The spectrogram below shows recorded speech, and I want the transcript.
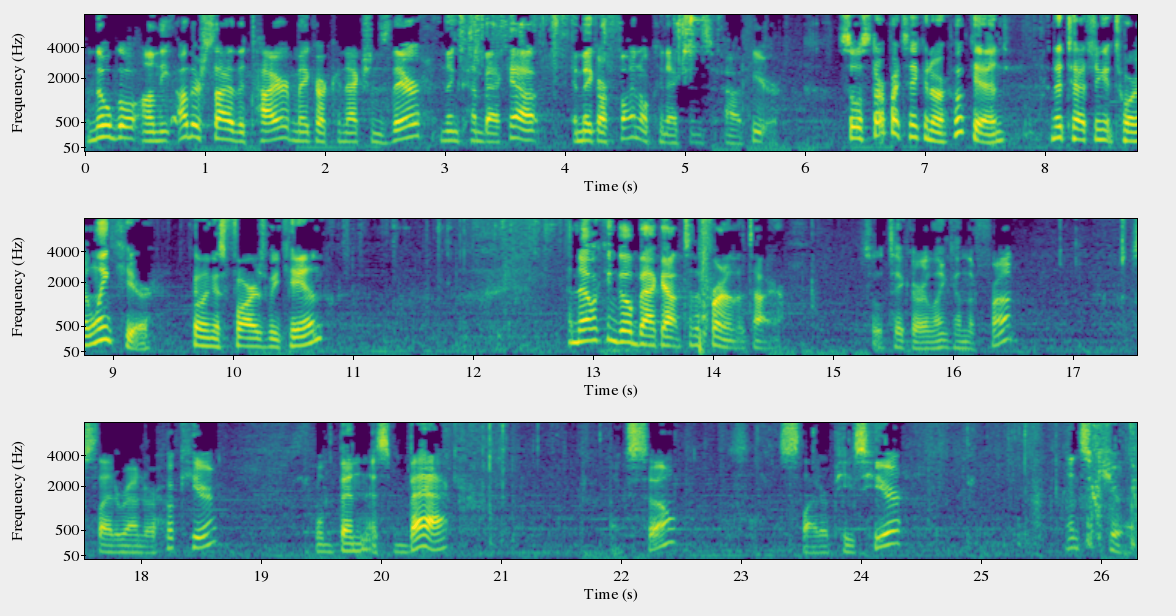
and then we'll go on the other side of the tire, make our connections there, and then come back out and make our final connections out here. So we'll start by taking our hook end and attaching it to our link here, going as far as we can. And now we can go back out to the front of the tire. So we'll take our link on the front, slide around our hook here. We'll bend this back, like so. Slide our piece here, and secure it.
